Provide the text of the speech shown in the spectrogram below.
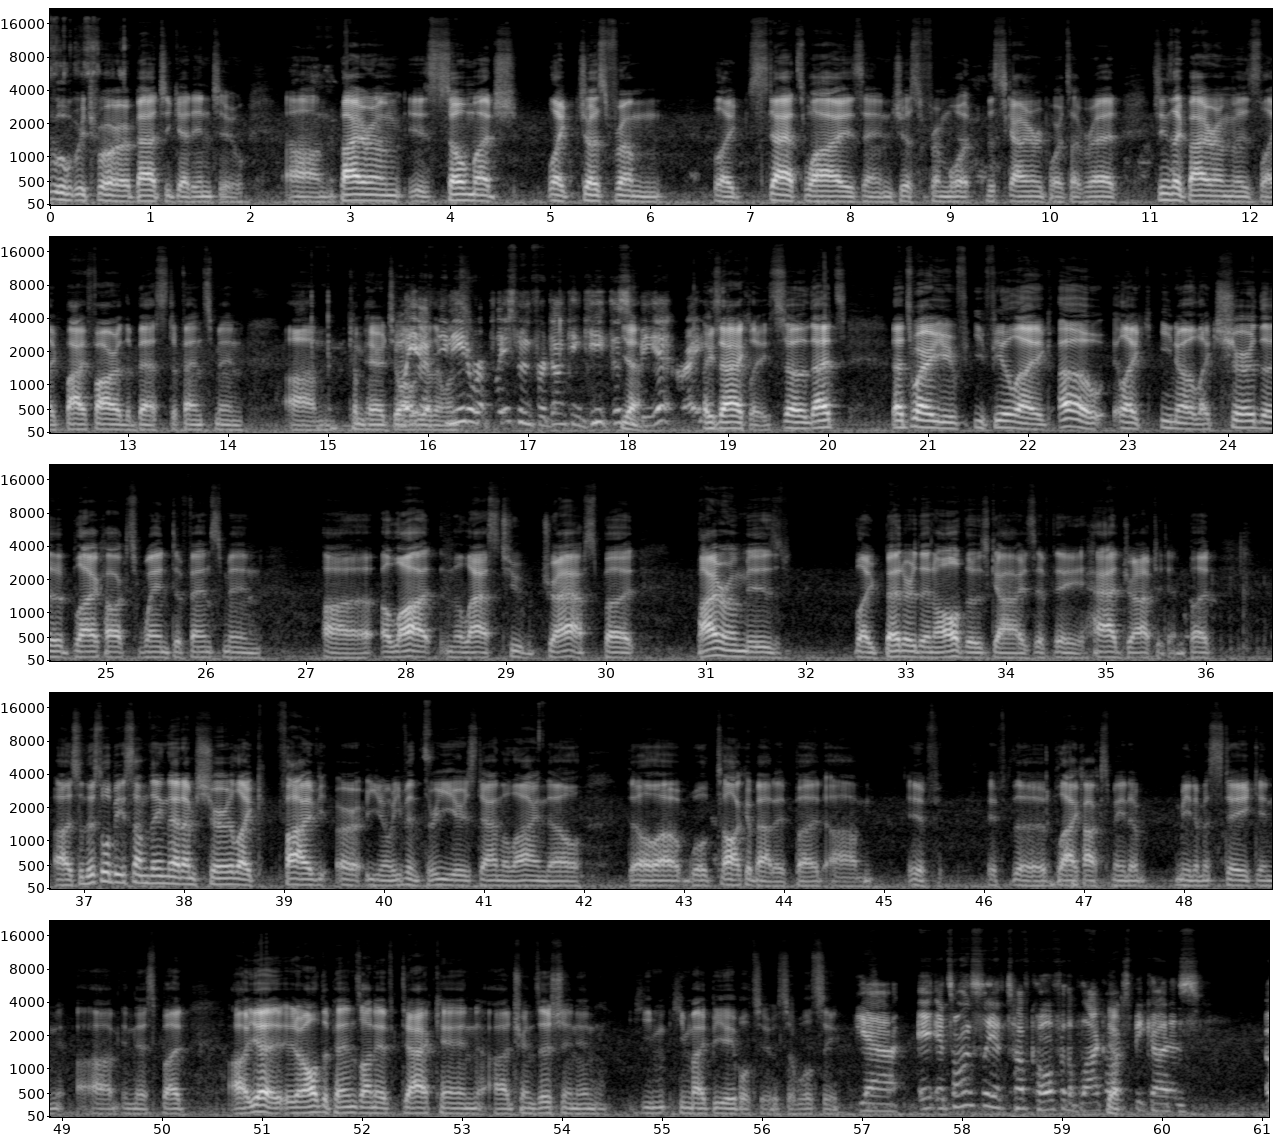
which we're about to get into, um, Byram is so much like just from like stats wise and just from what the scouting reports I've read, seems like Byram is like by far the best defenseman um, compared to well, all yeah, the if other you ones. need a replacement for Duncan Keith, this Yeah. would be it, right? Exactly. So that's that's where you you feel like oh like you know like sure the Blackhawks went defenseman uh, a lot in the last two drafts, but Byram is like better than all those guys if they had drafted him. But uh, so this will be something that I'm sure like five or you know even three years down the line they'll they'll uh, we'll talk about it. But um, if if the Blackhawks made a made a mistake in um, in this, but uh, yeah, it all depends on if Dach can uh, transition, and he he might be able to. So we'll see. Yeah, it, it's honestly a tough call for the Blackhawks because oh,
